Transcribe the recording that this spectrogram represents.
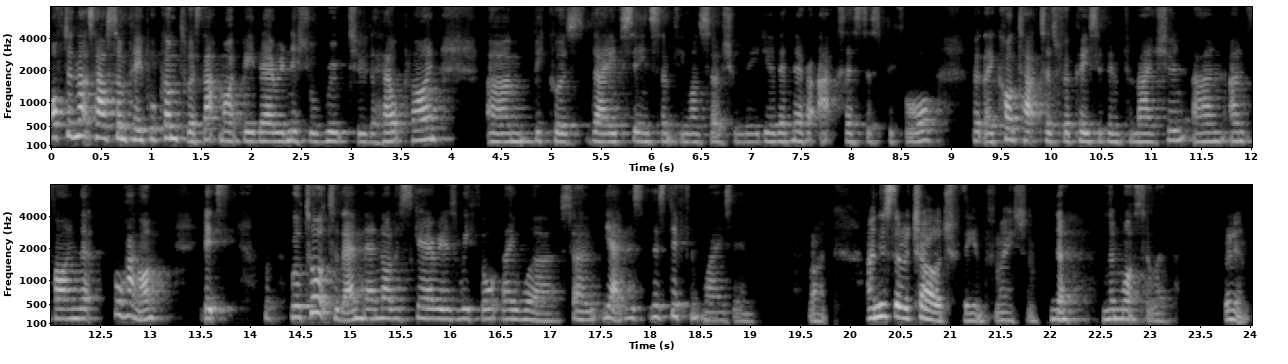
often that's how some people come to us. That might be their initial route to the helpline um, because they've seen something on social media. They've never accessed us before, but they contact us for a piece of information and, and find that, oh, hang on, it's we'll talk to them. They're not as scary as we thought they were. So yeah, there's there's different ways in. Right. And is there a charge for the information? No, none whatsoever. Brilliant.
